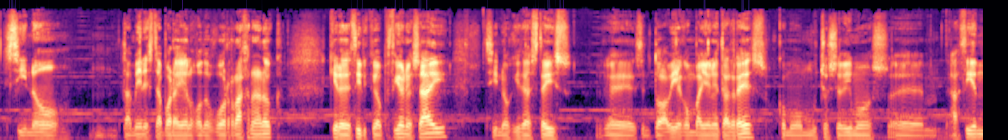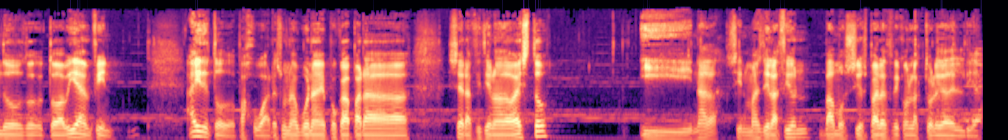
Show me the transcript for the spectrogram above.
Si no, también está por ahí el God of War Ragnarok. Quiero decir que opciones hay. Si no, quizás estéis eh, todavía con Bayonetta 3, como muchos seguimos eh, haciendo todavía. En fin, hay de todo para jugar. Es una buena época para ser aficionado a esto. Y nada, sin más dilación, vamos si os parece con la actualidad del día.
